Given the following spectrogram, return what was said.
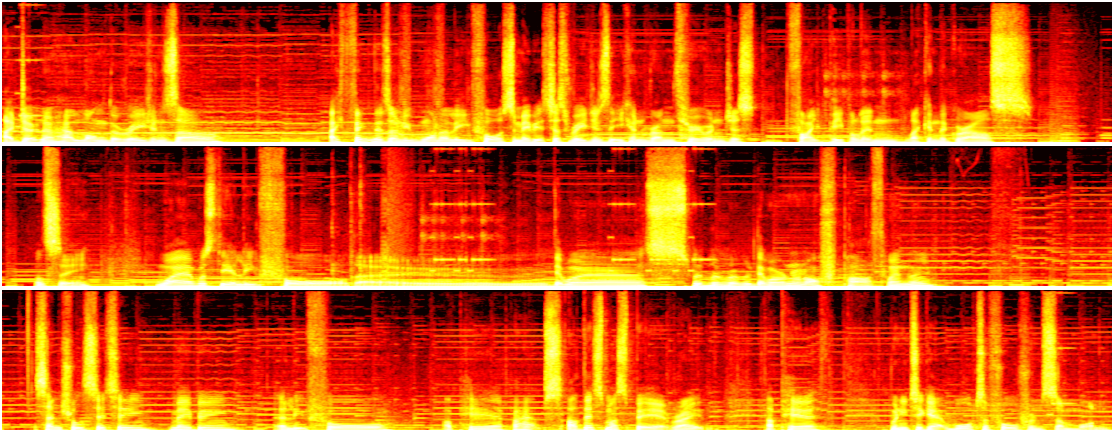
I don't know how long the regions are. I think there's only one Elite Four, so maybe it's just regions that you can run through and just fight people in, like in the grass. We'll see. Where was the Elite Four, though? They were... They were on an off path, weren't they? Central City, maybe? Elite Four up here, perhaps? Oh, this must be it, right? Up here? We need to get Waterfall from someone.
